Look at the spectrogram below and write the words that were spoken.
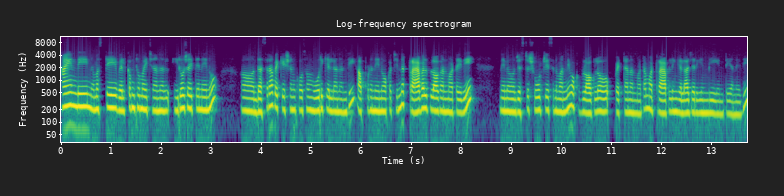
హాయ్ అండి. నమస్తే. Welcome to my channel. ఈరోజు అయితే నేను దసరా వెకేషన్ కోసం ఊరికెళ్ళానండి. అప్పుడు నేను ఒక చిన్న ట్రావెల్ బ్లాగ్ అనమాట ఇది. నేను జస్ట్ షూట్ చేసినవన్నీ ఒక బ్లాగ్లో పెట్టానమాట మా ట్రావెలింగ్ ఎలా జరిగింది ఏంటి అనేది.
